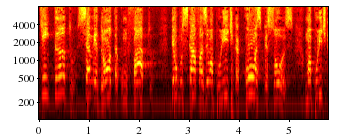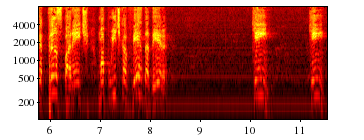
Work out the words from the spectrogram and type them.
Quem tanto se amedronta com o fato de eu buscar fazer uma política com as pessoas, uma política transparente, uma política verdadeira? Quem? Quem?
